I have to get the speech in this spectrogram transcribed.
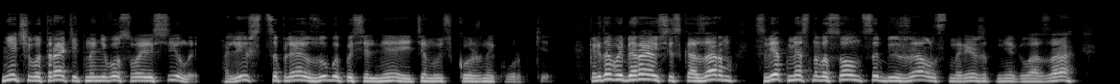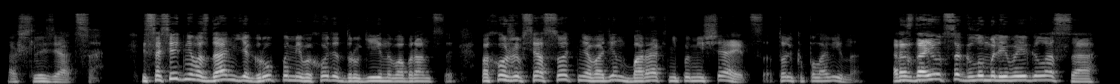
нечего тратить на него свои силы, лишь цепляю зубы посильнее и тянусь к кожаной куртке. Когда выбираюсь из казарм, свет местного солнца безжалостно режет мне глаза, аж слезятся. Из соседнего здания группами выходят другие новобранцы. Похоже, вся сотня в один барак не помещается, только половина. Раздаются глумливые голоса.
